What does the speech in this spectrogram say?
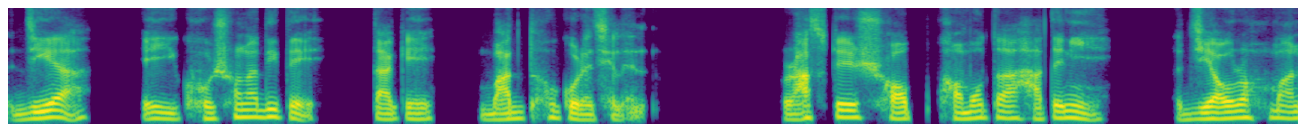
জিয়া এই ঘোষণা দিতে তাকে বাধ্য করেছিলেন। রাষ্ট্রের সব ক্ষমতা হাতে নিয়ে জিয়াউর রহমান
